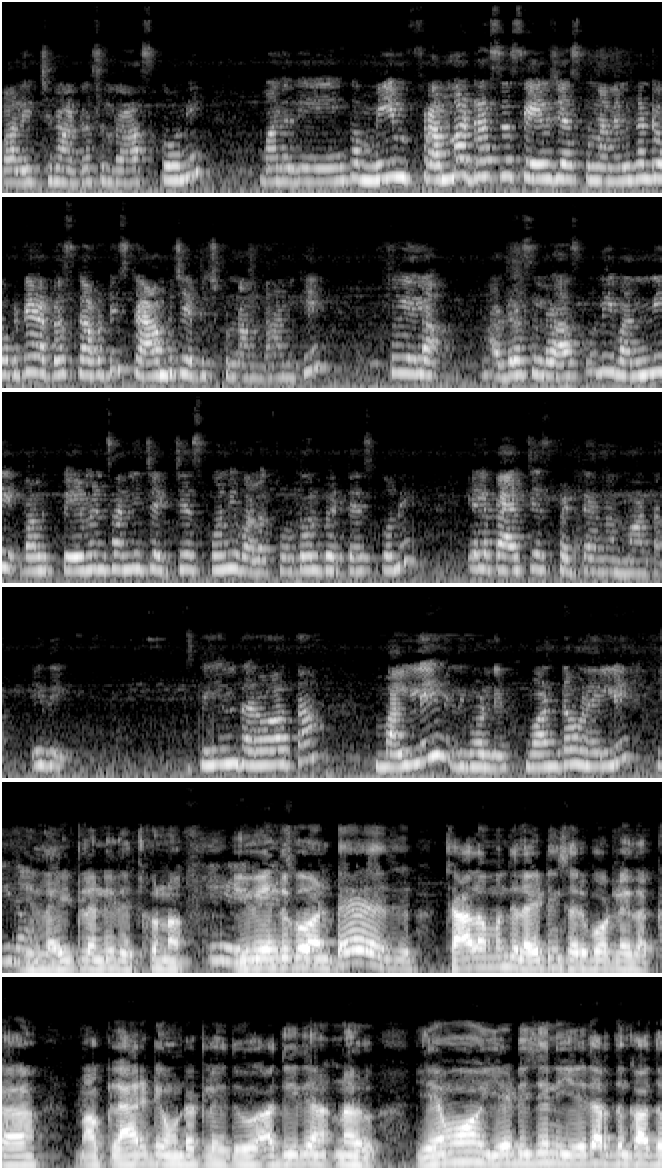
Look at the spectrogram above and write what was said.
వాళ్ళు ఇచ్చిన అడ్రస్లు రాసుకొని మనది ఇంకా మేము ఫ్రమ్ అడ్రస్ సేవ్ చేసుకున్నాం. ఎందుకంటే ఒకటే అడ్రస్ కాబట్టి స్టాంప్ చేపించుకున్నాం దానికి. సో ఇలా అడ్రస్లు రాసుకొని ఇవన్నీ వాళ్ళకి పేమెంట్స్ అన్ని చెక్ చేసుకొని వాళ్ళకి ఫోటోలు పెట్టేసుకొని ఇలా ప్యాక్ చేసి పెట్టాను అనమాట ఇది. దీని తర్వాత మళ్ళీ ఇదిగోండి వన్ టౌన్ వెళ్ళి ఈ లైట్లు అన్ని తెచ్చుకున్నాం. ఇవి ఎందుకు అంటే చాలా మంది లైటింగ్ సరిపోవట్లేదు అక్క. మాకు క్లారిటీ ఉండట్లేదు. అది ఇది అంటున్నారు ఏమో ఏ డిజైన్ ఏది అర్థం కాదో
